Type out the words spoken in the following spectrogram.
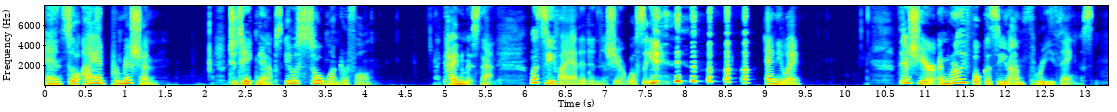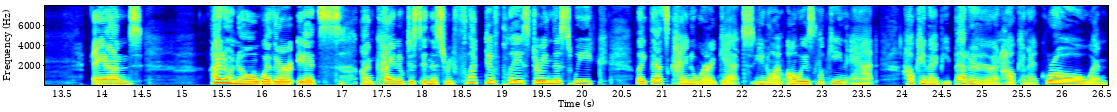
And so I had permission to take naps. It was so wonderful. I kind of missed that. Let's see if I add it in this year. We'll see. anyway, this year, I'm really focusing on three things. And I don't know whether it's I'm kind of just in this reflective place during this week. Like that's kind of where I get, you know, I'm always looking at how can I be better and how can I grow and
